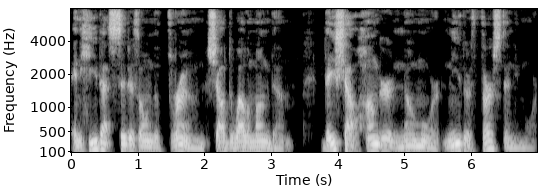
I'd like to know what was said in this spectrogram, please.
And he that sitteth on the throne shall dwell among them. They shall hunger no more, neither thirst any more.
